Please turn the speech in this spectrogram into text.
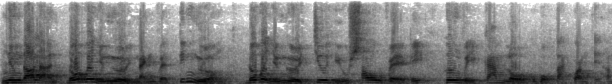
Nhưng đó là đối với những người nặng về tín ngưỡng, đối với những người chưa hiểu sâu về cái hương vị cam lồ của bồ tát quan thế âm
